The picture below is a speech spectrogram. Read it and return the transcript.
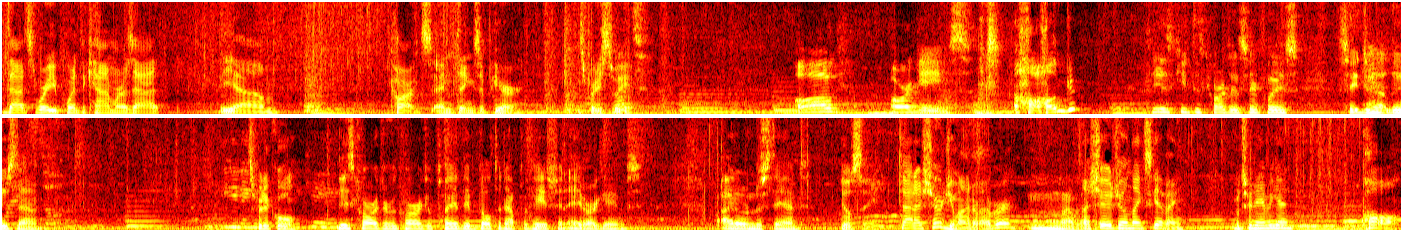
That's where you point the cameras at the um, cards and things appear. It's pretty sweet. Og R Games. Aug? Please keep these cards in a safe place so you do not lose them. It's pretty cool. These cards are required to play the built-in application AR Games. I don't understand. You'll see. Dad, I showed you mine. Remember? Mm, I I showed you on Thanksgiving. What's your name again? Paul.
